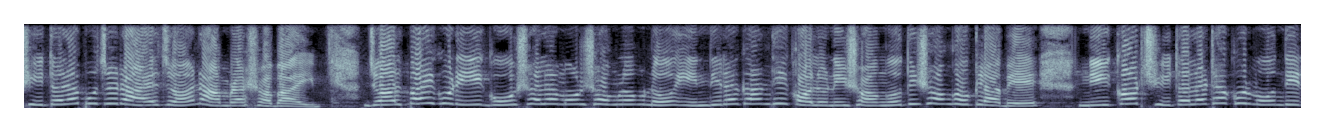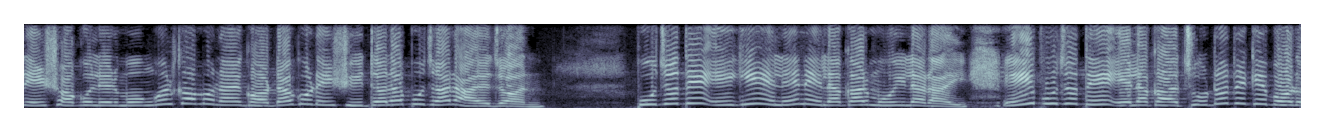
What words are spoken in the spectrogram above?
শীতলা পুজোর আয়োজন আমরা সবাই। জলপাইগুড়ি গৌশালা মোড় সংলগ্ন ইন্দিরা গান্ধী কলোনি সংহতি সংঘ ক্লাবে নিকট শীতলা ঠাকুর মন্দিরে সকলের মঙ্গল কামনায় ঘটা করে শীতলা পূজার আয়োজন। পুজোতে এগিয়ে এলেন এলাকার মহিলারাই। এই পুজোতে এলাকা ছোট থেকে বড়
